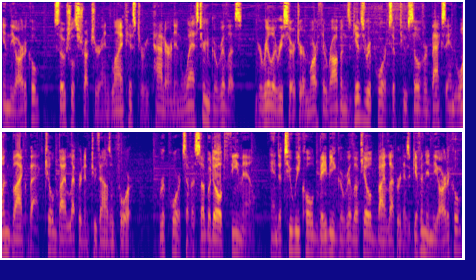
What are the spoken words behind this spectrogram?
In the article, Social Structure and Life History Pattern in Western Gorillas, gorilla researcher Martha Robbins gives reports of two silverbacks and one blackback killed by leopard in 2004. Reports of a subadult female, and a two-week-old baby gorilla killed by leopard is given in the article,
